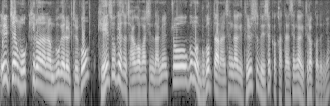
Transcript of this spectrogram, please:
1.5kg라는 무게를 들고 계속해서 작업하신다면 조금은 무겁다라는 생각이 들 수도 있을 것 같다는 생각이 들었거든요.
